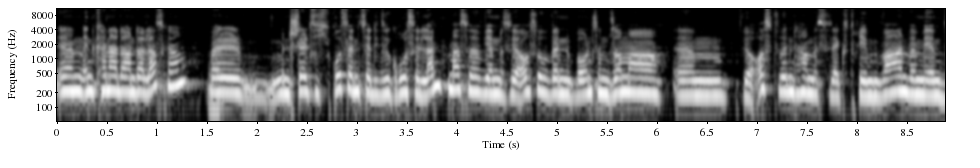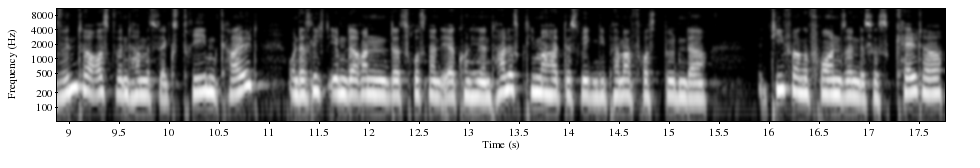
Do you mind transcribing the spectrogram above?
ähm, in Kanada und Alaska, weil ja. man stellt sich, Russland ist ja diese große Landmasse, wir haben das ja auch so, wenn bei uns im Sommer ähm, wir Ostwind haben, ist es extrem warm, wenn wir im Winter Ostwind haben, ist es extrem kalt. Und das liegt eben daran, dass Russland eher kontinentales Klima hat, deswegen die Permafrostböden da tiefer gefroren sind, es ist kälter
